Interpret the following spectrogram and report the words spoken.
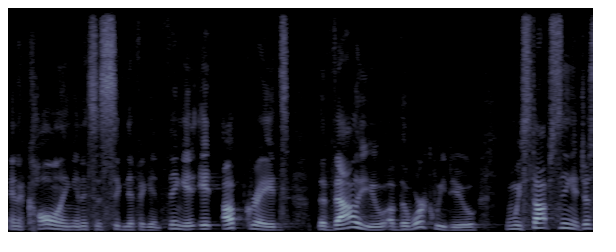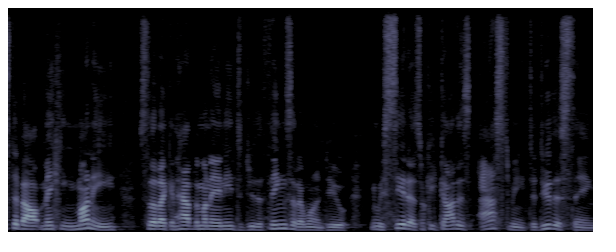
and a calling, and it's a significant thing. It, it upgrades the value of the work we do when we stop seeing it just about making money so that I can have the money I need to do the things that I want to do, and we see it as, okay, God has asked me to do this thing.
